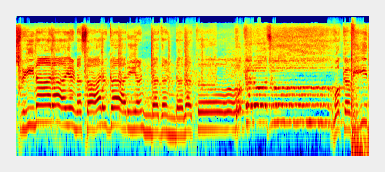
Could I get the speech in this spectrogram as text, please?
శ్రీనారాయణ సారు గారి అండదండలతో ఒకరోజు ఒక వీధి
